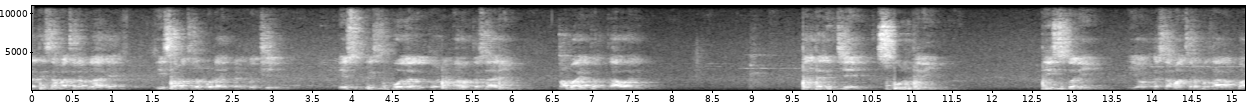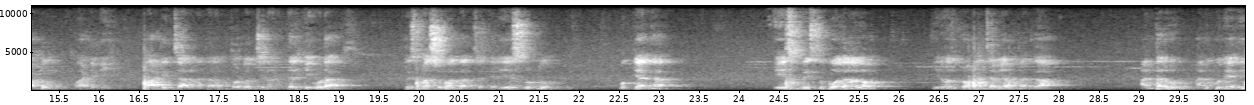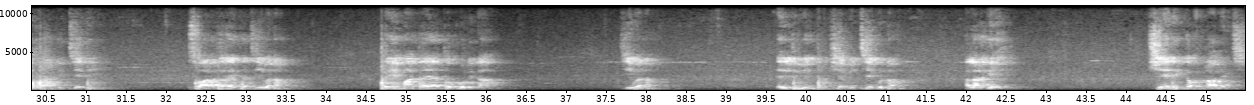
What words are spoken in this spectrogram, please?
ప్రతి సంవత్సరం లాగే ఈ సంవత్సరం కూడా ఇక్కడికి వచ్చి యేసుక్రీస్తు బోధనలతో మరొకసారి ప్రభావితం కావాలి. పెద్దలిచ్చే స్ఫూర్తిని తీసుకొని ఈ యొక్క సంవత్సరపు కాలం పాటు వాటిని పాటించాలన్న తలంతో వచ్చిన అందరికీ కూడా క్రిస్మస్ శుభాకాంక్షలు తెలియజేసుకుంటూ ముఖ్యంగా యేసుక్రీస్తు బోధనలో ఈరోజు ప్రపంచవ్యాప్తంగా అందరూ అనుకునేది పాటించేది స్వార్థరహిత జీవనం ప్రేమ దయతో కూడిన జీవనం ఎదుటి వ్యక్తిని క్షమించే గుణం అలాగే షేరింగ్ ఆఫ్ నాలెడ్జ్.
